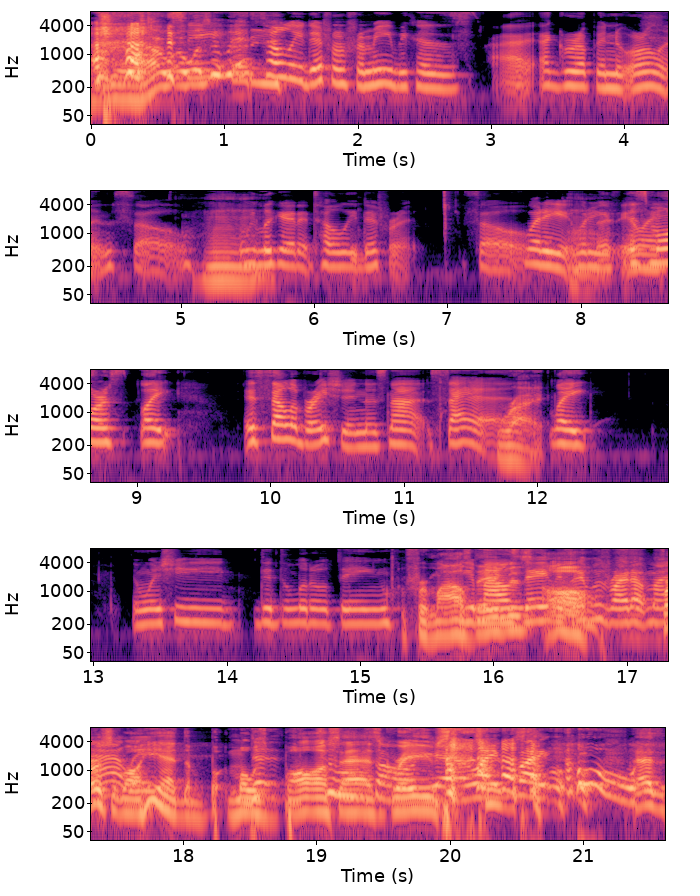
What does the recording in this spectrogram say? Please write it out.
yeah, I, I See, wasn't it's totally different for me because I, I grew up in New Orleans, so we Mm. look at it totally different. So What are you? What are you it's feeling? more like it's celebration. It's not sad, Right. Like, and when she did the little thing, for Miles yeah, Davis. Miles Davis, oh, it was right up my First of all, he had the b- most The boss two ass songs, graves. yeah, like- like, ooh. That's,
